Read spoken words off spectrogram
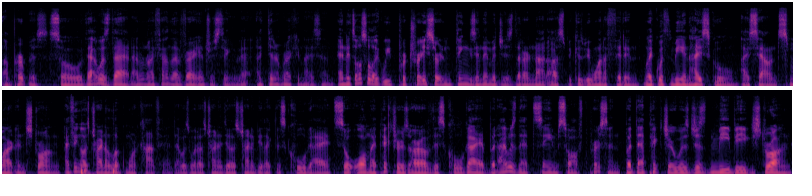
on purpose. So that was that. I don't know. I found that very interesting that I didn't recognize him. And it's also like we portray certain things in images that are not us because we want to fit in. Like with me in high school, I sound smart and strong. I think I was trying to look more confident. That was what I was trying to do. I was trying to be like this cool guy. So all my pictures are of this cool guy, but I was that same soft person, but that picture was just me being strong.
